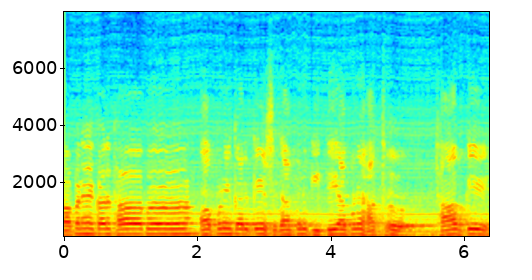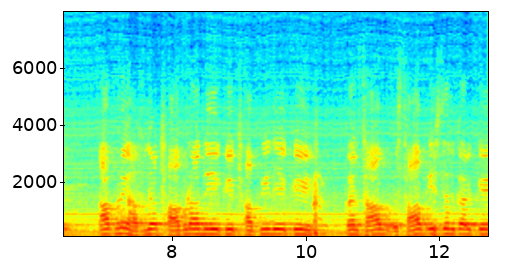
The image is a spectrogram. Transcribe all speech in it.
ਆਪਣੇ ਕਰ ਥਾਪ। ਆਪਣੇ ਕਰਕੇ ਸਥਾਪਨ ਕੀਤੇ ਆਪਣੇ ਹੱਥ ਥਾਪ ਕੇ ਆਪਣੇ ਹੱਥ ਦਾ ਥਾਪੜਾ ਦੇ ਕੇ ਥਾਪੀ ਦੇ ਕੇ ਕਰ ਥਾਪ ਸਥਾਪ ਇਸਤਤ ਕਰਕੇ।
